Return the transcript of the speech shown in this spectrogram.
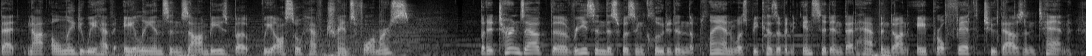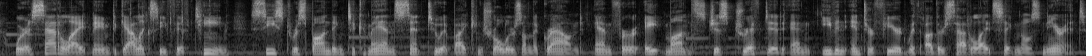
that not only do we have aliens and zombies, but we also have Transformers? But it turns out the reason this was included in the plan was because of an incident that happened on April 5, 2010, where a satellite named Galaxy 15 ceased responding to commands sent to it by controllers on the ground, and for eight months just drifted and even interfered with other satellite signals near it.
